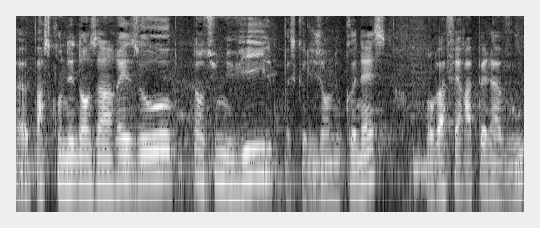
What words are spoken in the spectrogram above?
euh, parce qu'on est dans un réseau, dans une ville, parce que les gens nous connaissent, on va faire appel à vous.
